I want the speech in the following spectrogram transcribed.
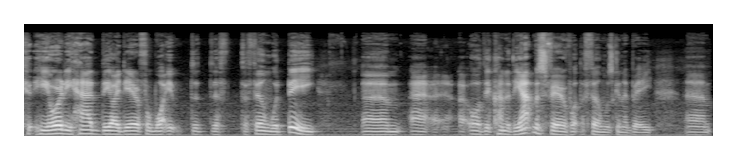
he already had the idea for what it, the, the the film would be, um, uh, or the kind of the atmosphere of what the film was going to be, um,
